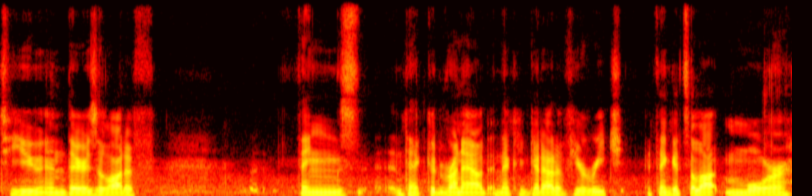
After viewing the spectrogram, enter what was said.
to you and there's a lot of things that could run out and that could get out of your reach, I think it's a lot more,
